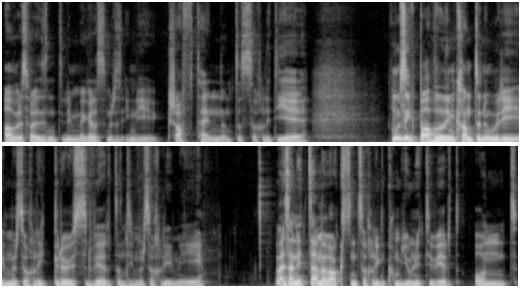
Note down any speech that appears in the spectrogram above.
Aber es uns natürlich mega, dass wir das irgendwie geschafft haben und dass so ein bisschen die Musikbubble im Kanton Uri immer so ein bisschen grösser wird und immer so ein bisschen mehr, weiß auch nicht, zusammenwächst und so ein bisschen eine Community wird und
